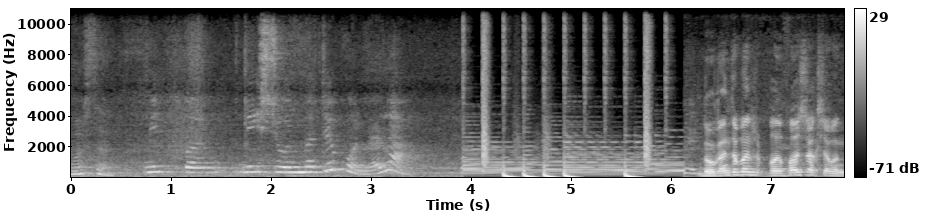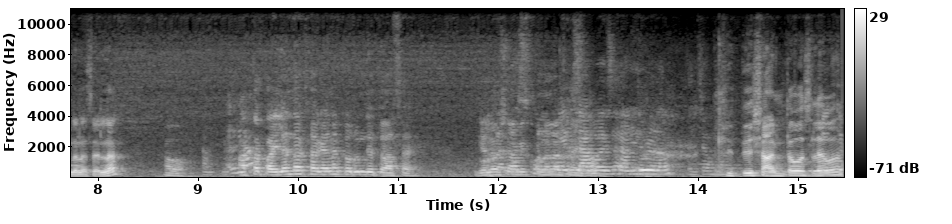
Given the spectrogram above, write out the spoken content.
मस्त. मी पण मी स्कूलमध्ये बोलायला दोघांचं पण फर्स्ट रक्षाबंधन असेल ना? हो. आता पहिल्यांदा सगळ्यांना करून देतो असं आहे. गेल्या वर्षी आम्ही कोणाला किती शांत बसले बघ.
